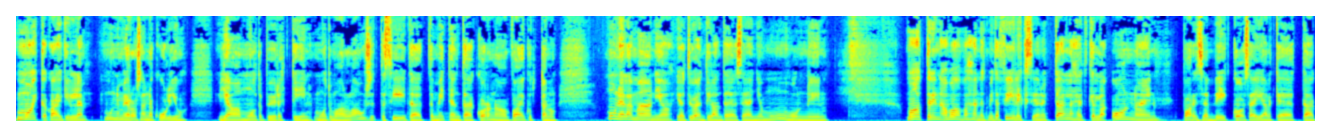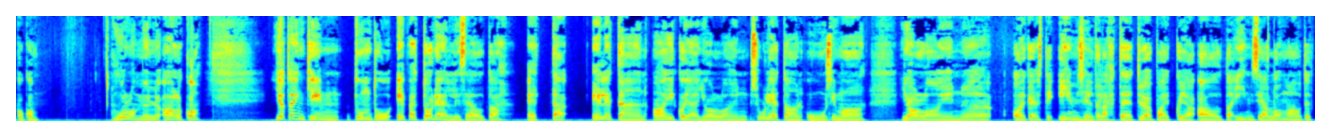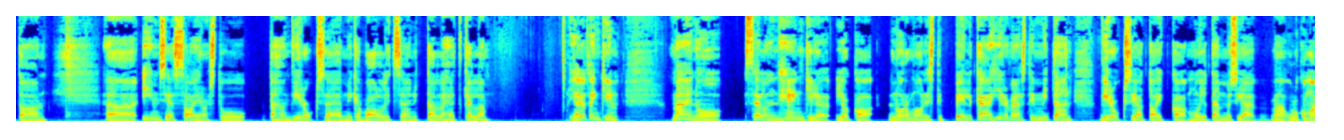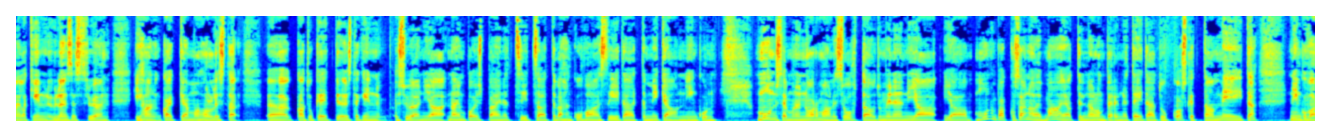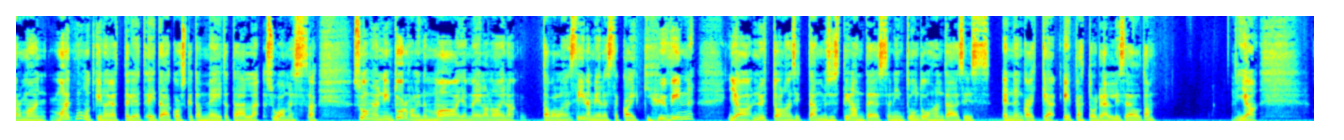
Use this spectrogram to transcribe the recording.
Moikka kaikille. Mun nimi on Rosanna Kulju ja multa pyydettiin muutamaa lausetta siitä, että miten tämä korona on vaikuttanut mun elämään ja, ja työn tilanteeseen ja muuhun, niin mä ajattelin avaa vähän, että mitä fiiliksiä nyt tällä hetkellä on näin parisen viikkoa sen jälkeen, että tämä koko hullunmylly alkoi. Jotenkin tuntuu epätodelliselta, että eletään aikoja, jolloin suljetaan uusimaa, jolloin oikeasti ihmisiltä lähtee työpaikkoja alta, ihmisiä lomautetaan, ihmisiä sairastuu tähän virukseen, mikä vallitsee nyt tällä hetkellä. Ja jotenkin mä en ole sellainen henkilö, joka normaalisti pelkää hirveästi mitään viruksia tai muita tämmöisiä. Mä ulkomaillakin yleensä syön ihan kaikkea mahdollista katukeittiöistäkin syön ja näin poispäin. Että siitä saatte vähän kuvaa siitä, että mikä on niin kuin mun semmoinen normaali suhtautuminen. Ja, ja mun on pakko sanoa, että mä ajattelin alun perin, että ei tämä tule koskettaa meitä. Niin kuin varmaan monet muutkin ajattelivat, että ei tämä kosketa meitä täällä Suomessa. Suomi on niin turvallinen maa ja meillä on aina tavallaan siinä mielessä kaikki hyvin. Ja nyt ollaan sitten tämmöisessä tilanteessa, niin tuntuuhan tämä siis ennen kaikkea epätodelliselta. Ja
